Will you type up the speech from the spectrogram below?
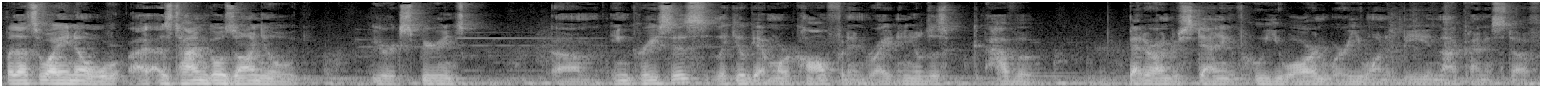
but that's why you know as time goes on, you'll your experience um, increases. Like you'll get more confident, right? And you'll just have a better understanding of who you are and where you want to be and that kind of stuff.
